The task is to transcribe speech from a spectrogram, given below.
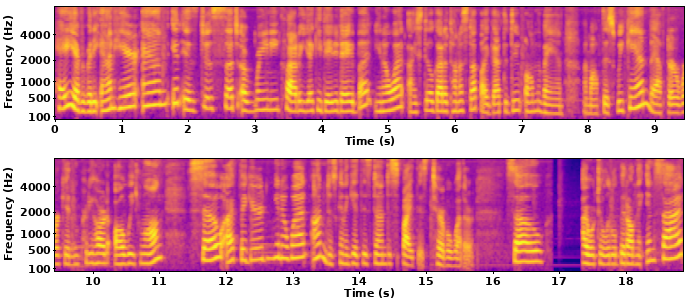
Hey everybody, Ann here, and it is just such a rainy, cloudy, yucky day today, but you know what? I still got a ton of stuff I got to do on the van. I'm off this weekend after working pretty hard all week long, so I figured, you know what? I'm just going to get this done despite this terrible weather. So I worked a little bit on the inside,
